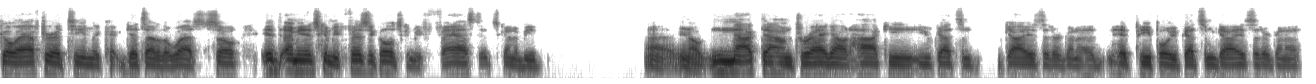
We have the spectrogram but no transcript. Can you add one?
go after a team that gets out of the West. So it, I mean, it's going to be physical. It's going to be fast. It's going to be, uh, you know, knockdown, drag out hockey. You've got some guys that are going to hit people. You've got some guys that are going to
